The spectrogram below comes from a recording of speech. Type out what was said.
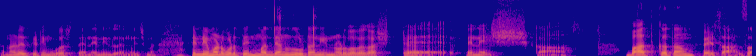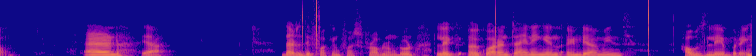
Kannada is getting worse than any language ಮೇ ತಿಂಡಿ ಮಾಡ್ಕೊಡ್ತೀನಿ ಮಧ್ಯಾಹ್ನದ ಊಟ ನೀನು ನೋಡ್ಕೋಬೇಕು ಅಷ್ಟೇ ಫಿನಿಶ್ ಕಾ ಬಾತ್ ಖತಮ್ ಪೈಸಾ ಹಸಮ್ and yeah that's the fucking first problem dude like uh, quarantining in india means house laboring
